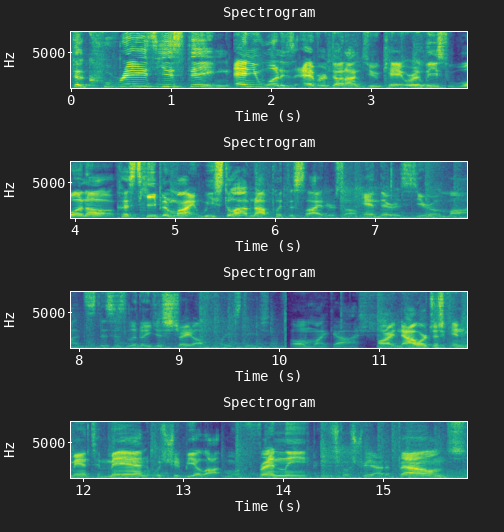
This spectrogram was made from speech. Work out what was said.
the craziest thing anyone has ever done on 2K, or at least one of. Because keep in mind, we still have not put the sliders up, and there is zero mods. This is literally just straight off PlayStation. Oh my gosh. All right, now we're just in man-to-man, -man, which should be a lot more friendly. I can just go straight out of bounds.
